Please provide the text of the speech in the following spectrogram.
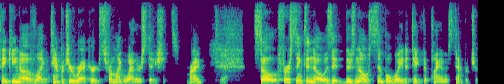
thinking of like temperature records from like weather stations, right? Yeah. So, first thing to know is that there's no simple way to take the planet's temperature,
